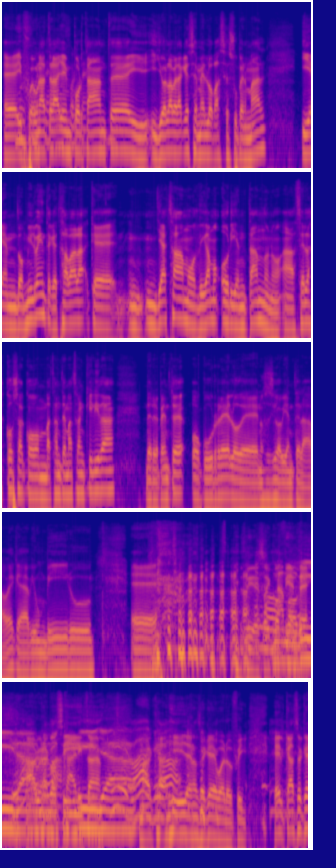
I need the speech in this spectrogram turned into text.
Eh, y fue una tralla importante y, y yo la verdad que ese mes lo pasé súper mal. Y en 2020, que estaba la- que mm, ya estábamos, digamos, orientándonos a hacer las cosas con bastante más tranquilidad, de repente ocurre lo de, no sé si os había enterado, ¿eh? que había un virus. Eh, sí, soy No. Consciente. movida, una una cosita, mascarilla. Va, no sé qué, bueno, en fin. El caso es que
